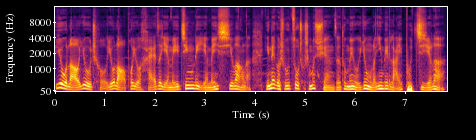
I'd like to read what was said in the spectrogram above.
又老又丑，有老婆有孩子，也没精力，也没希望了。你那个时候做出什么选择都没有用了，因为来不及了。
